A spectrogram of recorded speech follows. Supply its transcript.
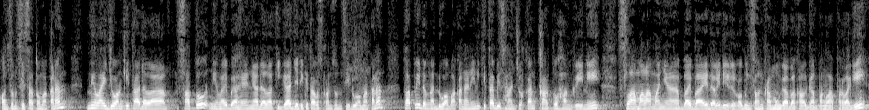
konsumsi satu makanan. Nilai juang kita adalah satu, nilai bahayanya adalah tiga, jadi kita harus konsumsi dua makanan. Tapi dengan dua makanan ini kita bisa hancurkan kartu hungry ini selama-lamanya bye-bye dari diri Robinson, kamu gak bakal gampang lapar lagi.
